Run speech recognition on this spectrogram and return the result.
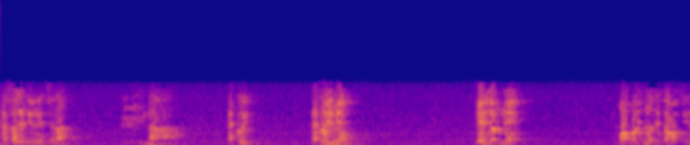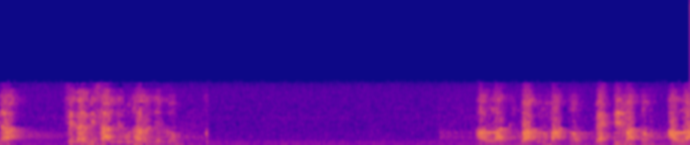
ফ্যাসালিটি রয়েছে না? না, একই একই নিয়ম। এই জন্যে অবৈধ যেটা অসিলা সেটার মিশাল যে উদাহরণ যেরকম, আল্লাহ বা কোন মাধ্যম, ব্যক্তির মাধ্যম, আল্লাহ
